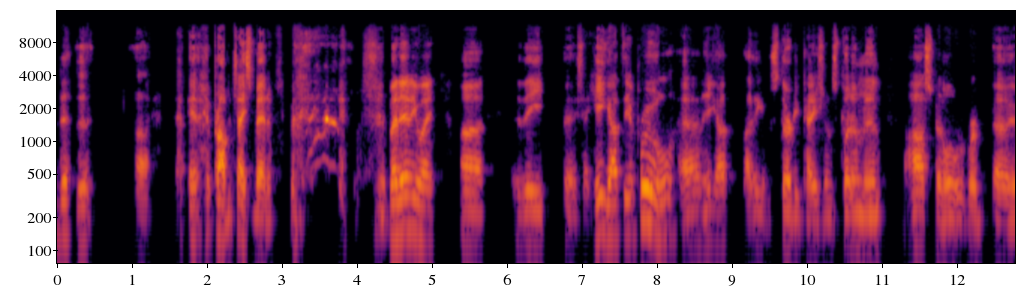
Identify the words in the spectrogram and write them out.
the, the, uh, it, it probably tastes better. but anyway, uh, the they say he got the approval, and he got I think it was 30 patients, put them in a hospital, were uh,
